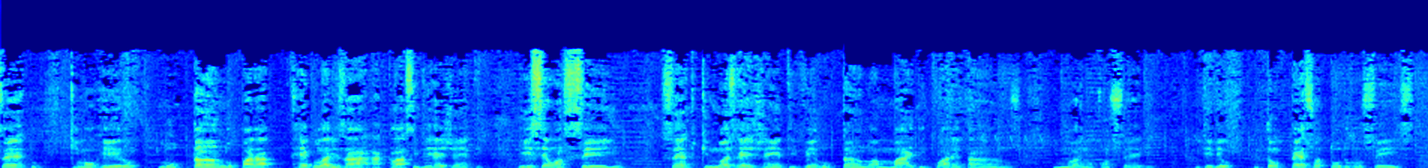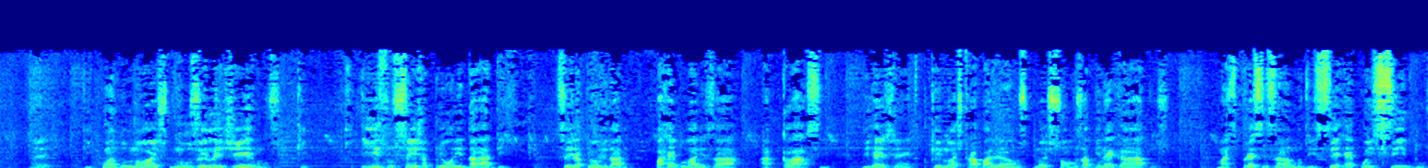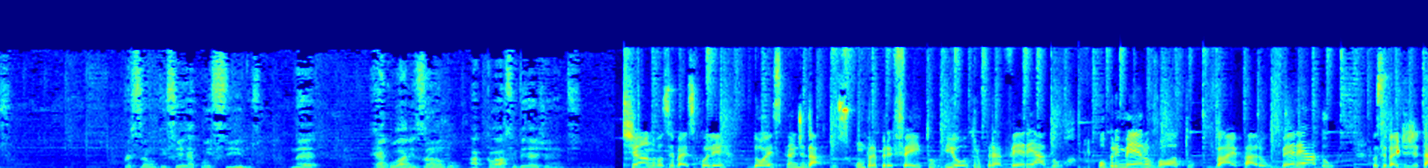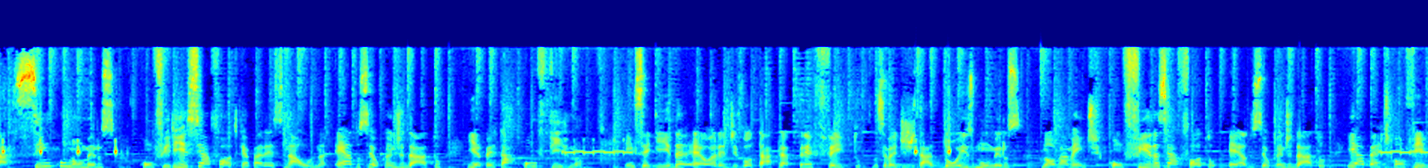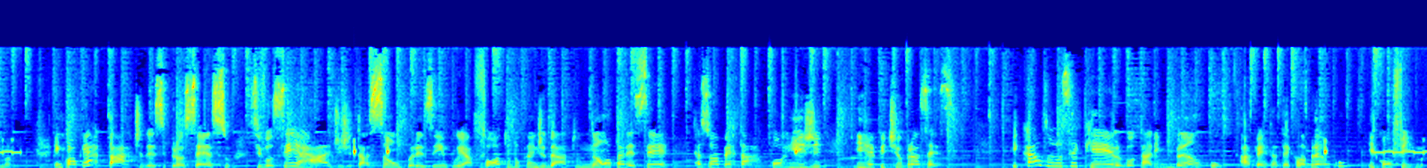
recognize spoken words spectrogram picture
certo? Que morreram lutando para regularizar a classe de regente. Isso é um anseio, certo? Que nós regentes vem lutando há mais de 40 anos e nós não conseguimos, entendeu? Então peço a todos vocês, né? Que quando nós nos elegermos, que isso seja prioridade, seja prioridade para regularizar a classe de regente, porque nós trabalhamos, nós somos abnegados mas precisamos de ser reconhecidos. Precisamos de ser reconhecidos, né? regularizando a classe de regentes. Este ano você vai escolher dois candidatos, um para prefeito e outro para vereador. O primeiro voto vai para o vereador. Você vai digitar cinco números, conferir se a foto que aparece na urna é a do seu candidato e apertar confirma. Em seguida, é hora de votar para prefeito. Você vai digitar dois números novamente. Confira se a foto é a do seu candidato e aperte confirma. Em qualquer parte desse processo, se você errar a digitação, por exemplo, e a foto do candidato não aparecer, é só apertar corrige e repetir o processo. E caso você queira votar em branco, aperta a tecla branco e confirma.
